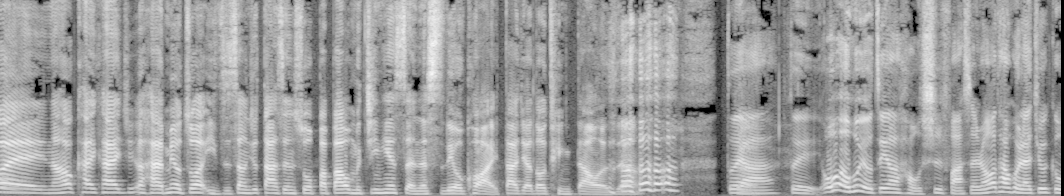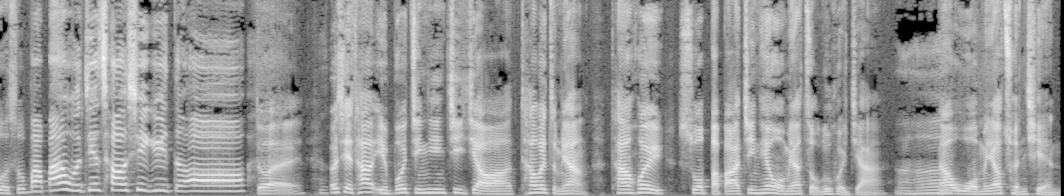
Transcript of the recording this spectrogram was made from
对，然后开开就还没有坐在椅子上，就大声说：“爸爸，我们今天省了十六块。”大家都听到了，这样。对啊，对，偶尔会有这样好事发生，然后他回来就跟我说：“爸爸，我今天超幸运的哦。”对，而且他也不会斤斤计较啊，他会怎么样？他会说：“爸爸，今天我们要走路回家，然后我们要存钱，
